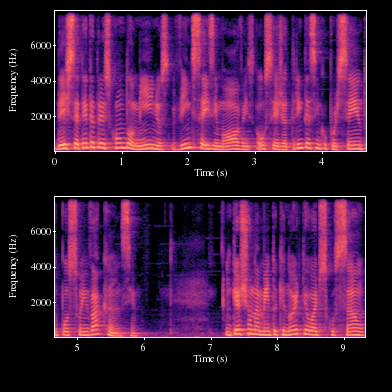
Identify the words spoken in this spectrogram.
Destes 73 condomínios, 26 imóveis, ou seja, 35%, possuem vacância. Um questionamento que norteou a discussão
